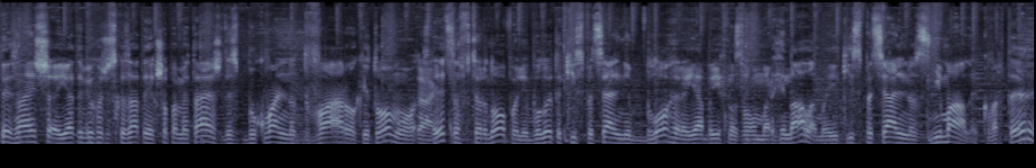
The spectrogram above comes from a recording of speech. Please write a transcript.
Ти знаєш, я тобі хочу сказати, якщо пам'ятаєш, десь буквально два роки тому, Так. здається, в Тернополі були такі спеціальні блогери, я би їх назвав маргіналами, які спеціально знімали квартири,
